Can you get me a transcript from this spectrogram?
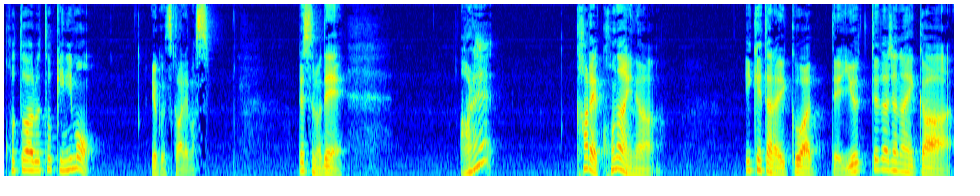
断るときにもよく使われます。ですので、あれ？彼来ないな。行けたら行くわって言ってたじゃないか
